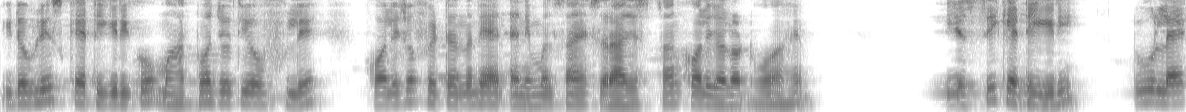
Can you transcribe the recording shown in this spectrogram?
ई डब्ल्यू एस कैटेगरी को Mahatma Jyotiba Phule college of veterinary and animal science Rajasthan college allot हुआ है। S C category two lakh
